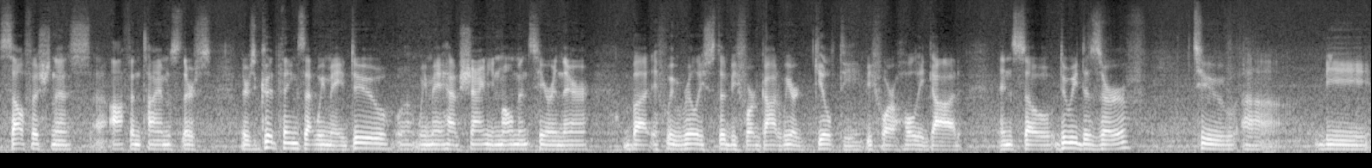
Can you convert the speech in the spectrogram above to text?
selfishness. Uh, oftentimes, there's there's good things that we may do. We may have shining moments here and there, but if we really stood before God, we are guilty before a holy God. And so, do we deserve to uh, be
